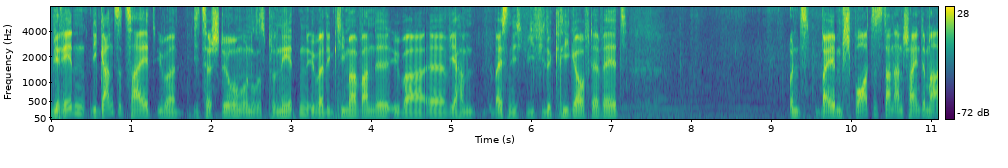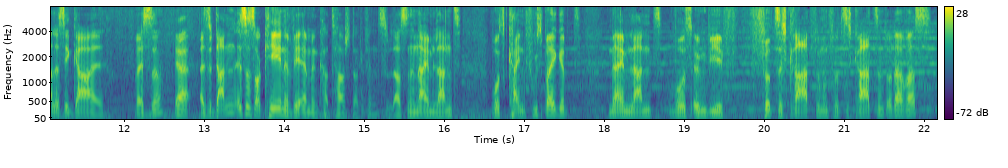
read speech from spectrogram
wir reden die ganze Zeit über die Zerstörung unseres Planeten, über den Klimawandel, über, äh, wir haben, weiß nicht, wie viele Kriege auf der Welt. Und beim Sport ist dann anscheinend immer alles egal. Weißt du? Ja. Also dann ist es okay, eine WM in Katar stattfinden zu lassen. In einem Land, wo es keinen Fußball gibt. In einem Land, wo es irgendwie 40 Grad, 45 Grad sind oder was.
